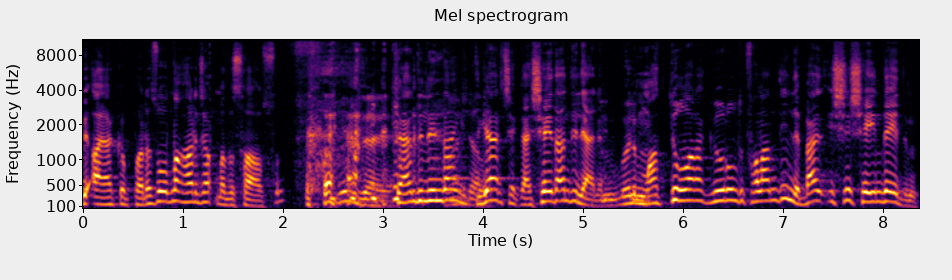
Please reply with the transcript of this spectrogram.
Bir ayakkabı parası. Ondan harcatmadı sağ olsun. Kendiliğinden gitti gerçekten. Şeyden değil yani. Böyle maddi olarak yorulduk falan değil de ben işin şeyindeydim.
